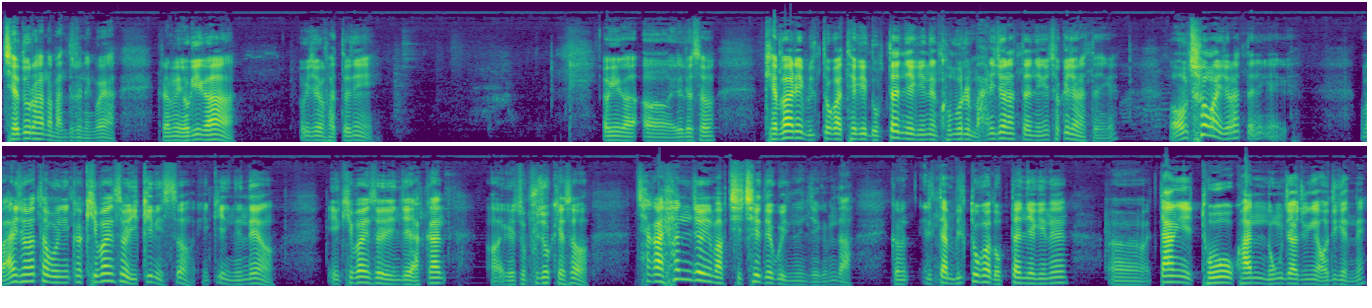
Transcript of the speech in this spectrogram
제도를 하나 만들어낸 거야. 그러면 여기가 여기 지금 봤더니 여기가 어 예를 들어서 개발의 밀도가 되게 높다는 얘기는 건물을 많이 지어놨다는 얘기, 적게 지어놨다는 얘기, 엄청 많이 얘기. 많이 지어놨다 보니까 기반시설 있긴 있어, 있긴 있는데요. 이 기반시설이 이제 약간 어, 이게 좀 부족해서 차가 현저히 막 지체되고 있는 지역입니다. 그럼 일단 밀도가 높다는 얘기는 어, 땅이 도관 농자 중에 어디겠네?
